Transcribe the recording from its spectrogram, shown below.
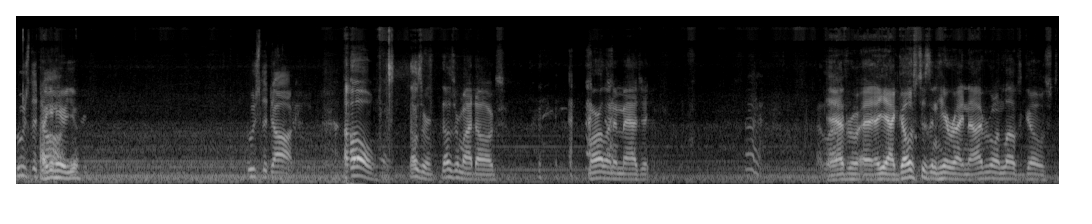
Who's the dog? I can hear you. Who's the dog? Oh, those are those are my dogs. Marlin and Magic yeah, everyone, uh, yeah, Ghost isn't here right now. Everyone loves Ghost.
